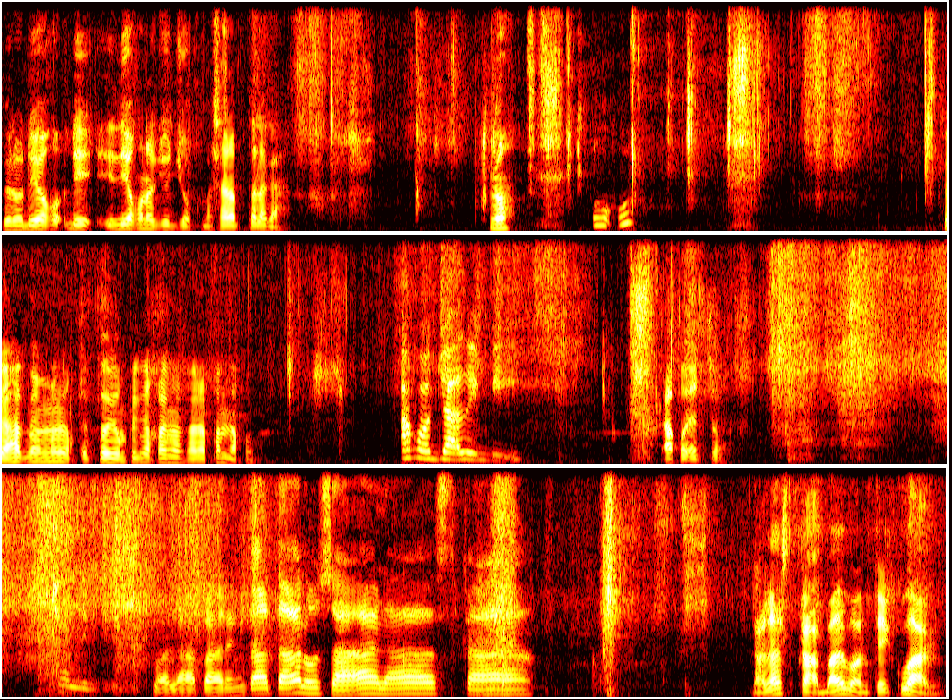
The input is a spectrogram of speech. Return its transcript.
Pero di ako di, di ako nagjo-joke. Masarap talaga. No? Oo. Lahat ng manok ito yung pinaka nasarapan ako. Ako, Jollibee. Ako ito. Wala pa rin tatalo sa Alaska. Alaska, buy one, take one.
